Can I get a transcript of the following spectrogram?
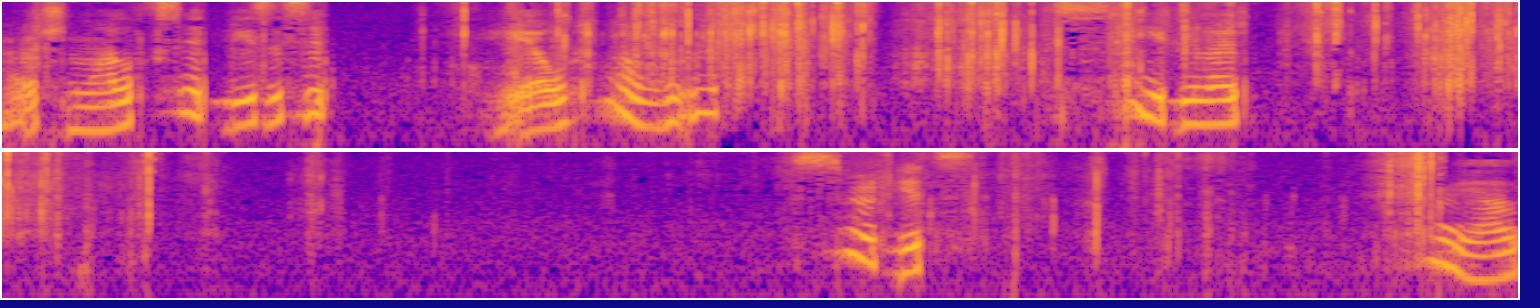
Очень мало, кстати, без Rationalse dizisi Yavrum Sevgiler Circuits Real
